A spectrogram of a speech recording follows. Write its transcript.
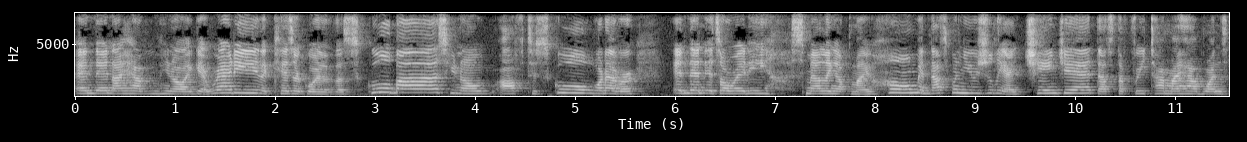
and then I have, you know, I get ready, the kids are going to the school bus, you know, off to school, whatever and then it's already smelling up my home and that's when usually I change it that's the free time I have once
